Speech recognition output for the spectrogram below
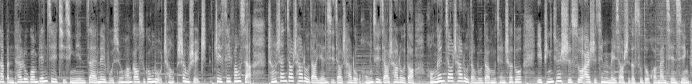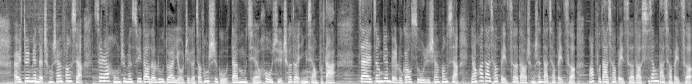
那本台路。路光编辑提醒您，在内部循环高速公路成圣水 GC 方向，成山交叉路到延禧交叉路、红济交叉路到洪恩交叉路等路段，目前车多，以平均时速二十千米每小时的速度缓慢前行。而对面的成山方向，虽然红之门隧道的路段有这个交通事故，但目前后续车段影响不大。在江边北路高速日山方向，杨花大桥北侧到成山大桥北侧、马浦大桥北侧到西江大桥北侧、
